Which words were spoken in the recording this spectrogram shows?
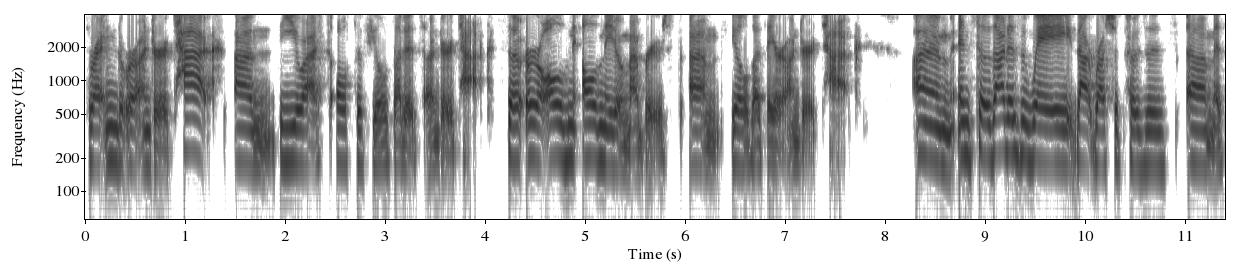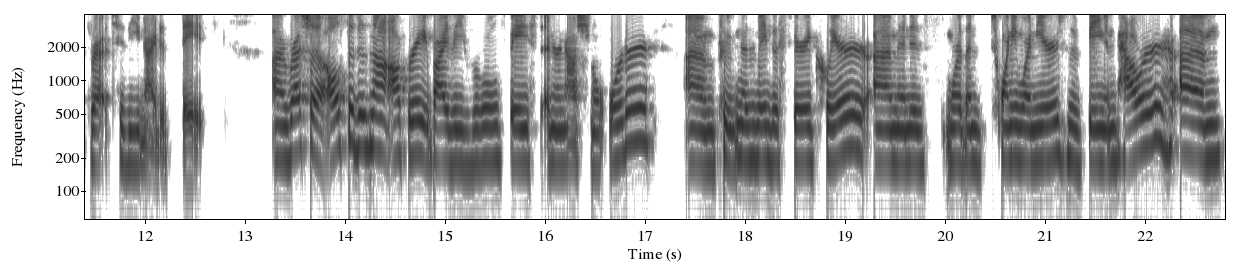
threatened or under attack, um, the U.S. also feels that it's under attack. So, or all all NATO members um, feel that they are under attack, um, and so that is a way that Russia poses um, a threat to the United States. Uh, Russia also does not operate by the rules-based international order. Um, Putin has made this very clear um, in his more than 21 years of being in power. Um,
